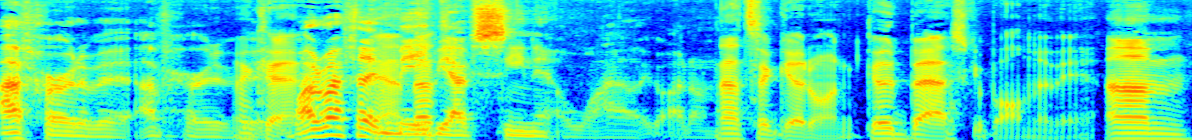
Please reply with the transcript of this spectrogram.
I've heard of it. I've heard of it. Okay. Why do I feel like Yeah, maybe I've seen it a while ago? I don't know. That's a good one. Good basketball movie. Um,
